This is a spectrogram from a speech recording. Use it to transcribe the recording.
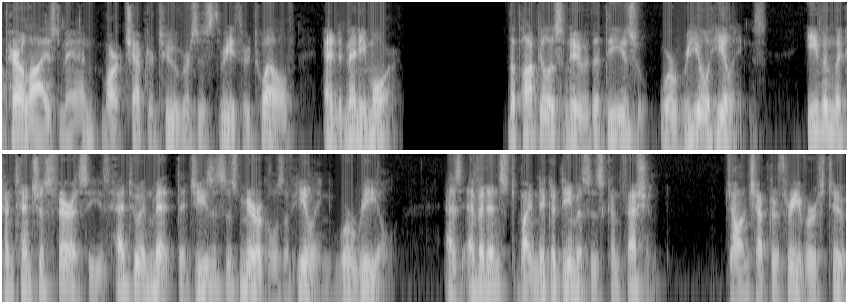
paralyzed man, Mark chapter 2 verses 3 through 12, and many more. The populace knew that these were real healings. Even the contentious Pharisees had to admit that Jesus' miracles of healing were real, as evidenced by Nicodemus's confession. John chapter 3 verse 2.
